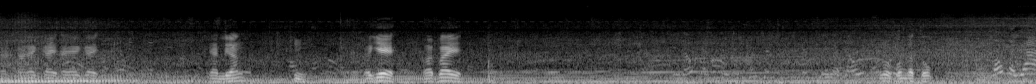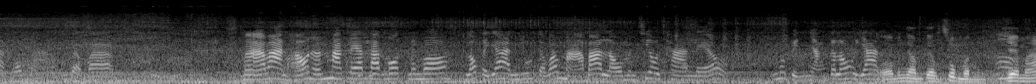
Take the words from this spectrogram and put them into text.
อะทางใกล้ๆทางใกล้ๆแดดเหลือง โอเคปลอดภัยโลกคนกระตกเขาก็ย่านเขาหมาแบบว่าหมาบ้านเขาเนี่ยมันมักแล่นลัดรถแมันบ่เราก็ย่านอยู่แต่ว่าหมาบ้านเรามันเชี่ยวชาญแล้วมันเป็นหยังแต่เราก็ย่านอ๋อมันยำเต็มซุ่มมันเกี่ยหมา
